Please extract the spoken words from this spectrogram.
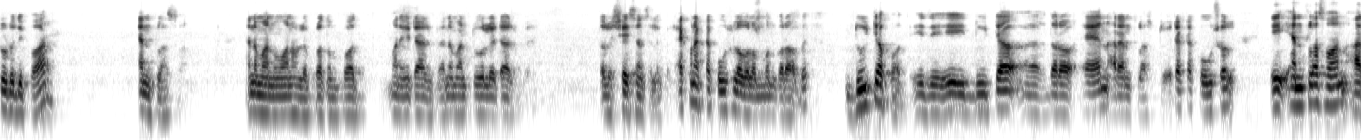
two to the power n plus one n মান ওয়ান হলে প্রথম পদ মানে এটা আসবে এন মান টু হলে এটা আসবে। তাহলে সেই সেন্সে লিখবে এখন একটা কৌশল অবলম্বন করা হবে। দুইটা পদ, এই যে এই দুইটা ধরো এন আর এন প্লাস টু এটা একটা কৌশল। এই এন প্লাস ওয়ান আর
